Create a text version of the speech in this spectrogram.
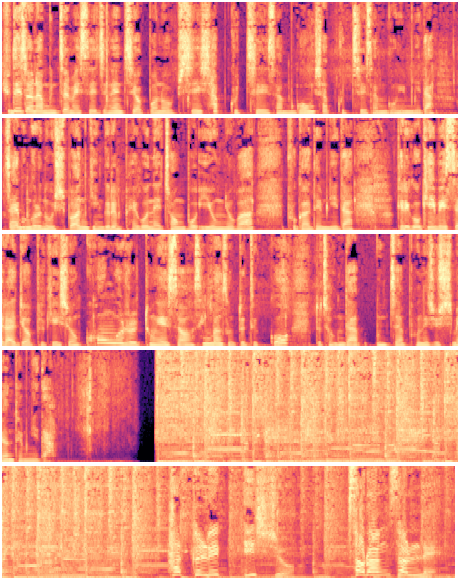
휴대전화 문자 메시지는 지역번호 없이 샵 9730, 샵 9730입니다. 짧은 글은 50원, 긴 글은 100원의 정보 이용료가 부과됩니다. 그리고 KBS 라디오 어플리케이션 콩을 통해서 생방송도 듣고 또 정답 문자 보내주시면 됩니다. 핫클릭 이슈 설왕설래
